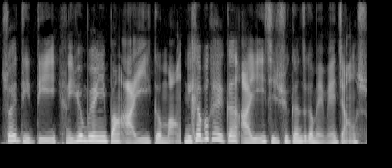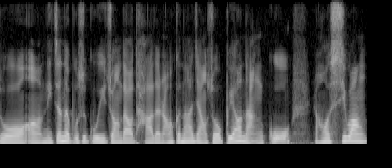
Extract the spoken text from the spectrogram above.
所以弟弟，你愿不愿意帮阿姨一个忙？你可不可以跟阿姨一起去跟这个妹妹讲说，嗯，你真的不是故意撞到她的，然后跟她讲说不要难过，然后希望。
